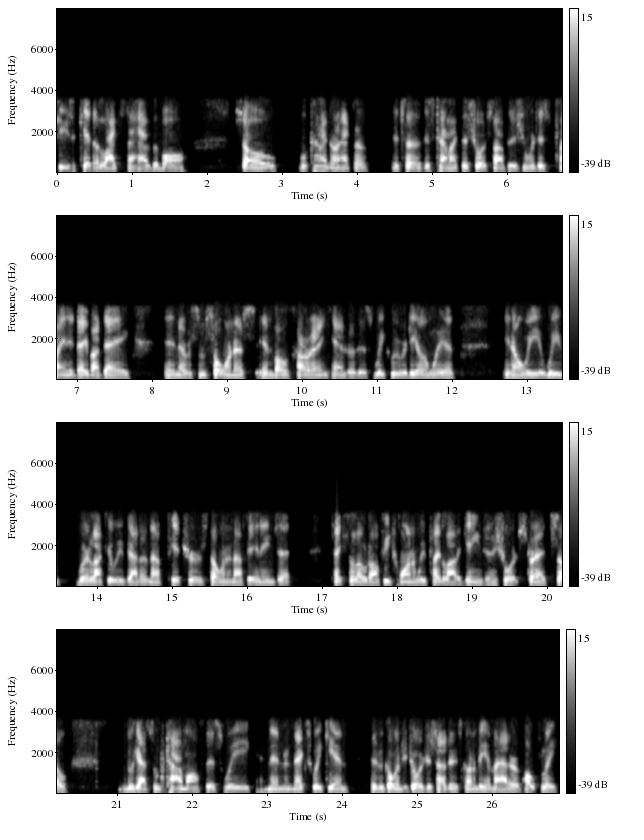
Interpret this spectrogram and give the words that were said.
she's a kid that likes to have the ball. So we're kind of going to have to. It's a it's kind of like the shortstop position. We're just playing it day by day, and there was some soreness in both her and Kandra this week. We were dealing with. You know, we we we're lucky we've got enough pitchers throwing enough innings that takes the load off each one. And we played a lot of games in a short stretch, so we got some time off this week, and then the next weekend as we go into Georgia Southern, it's going to be a matter of hopefully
